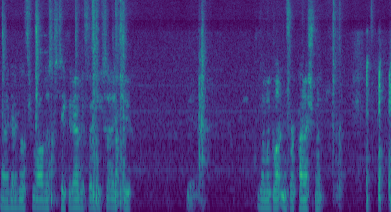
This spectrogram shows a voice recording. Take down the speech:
Now I got to go through all this to take it out if I decide to. Yeah. I'm a glutton for punishment.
